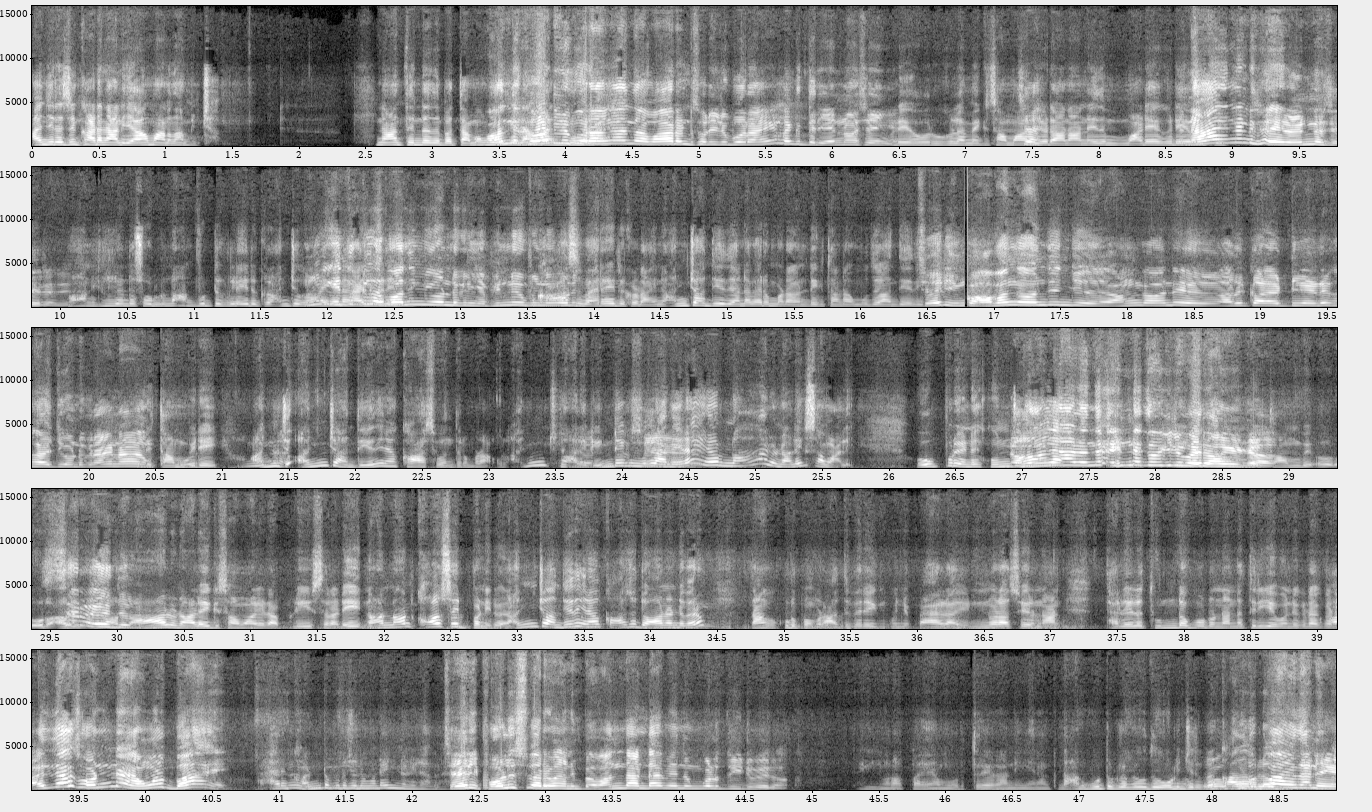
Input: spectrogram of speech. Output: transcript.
அஞ்சு லட்சம் கடனாளி ஆமானதான் மிச்சம். நான் திண்டதை பார்த்தாம வந்து கோட்டிட்டு போறாங்க அந்த வாரன்னு சொல்லிட்டு போறாங்க எனக்கு தெரியும். என்ன செய்யுங்க? ஒரு கிழமைக்கு சமாளியடா நான் எதுவும் அடைய கிடையாது நான் என்னன்னு செய்யறது? என்ன செய்யறது? நான் இல்லைன்னு சொல்லு நான் வீட்டுக்குள்ளே இருக்கிறேன். அஞ்சு அழுவலை. பதுங்கி கொண்டுக்கிறீங்க பின்னு பின்னு காசு வேற இருக்குடா. இன்னும் அஞ்சாம் தேதி தானே வர மாட்டா. இன்றைக்கு தாண்டா முதலாம் தேதி. சரி இப்போ அவங்க வந்து இங்க அங்க வந்து அதுக்கால எட்டி ரெண்டு காய்ச்சி கொண்டுக்கிறாங்க நான் தம்பி டேய் அஞ்சு அஞ்சாம் தேதி எனக்கு காசு வந்துரும்டா. ஒரு அஞ்சு நாளைக்கு இன்றைக்கு முதலாம் தேதி ஒரு நாலு நாளைக்கு சமாளி. ஒப்புறம் எனக்கு கொஞ்சம் என்ன தூக்கிட்டு போயிடுவாங்க தம்பி ஒரு நாலு நாளைக்கு சமாளிடா ப்ளீஸ் டே நான் நான் காசு செட் பண்ணிடுவேன். அஞ்சாம் தேதி எனக்கு காசு டான் வரும். நாங்க கொடுப்போம்டா அது வரைக்கும் கொஞ்சம் பேலா என்னடா செய்யற நான் தலையில துண்டை போட்டு நல்லா தெரிய வேண்டி கிடக்கிறேன். அதுதான் சொன்னேன். உங்களை பாய் யாரும் கண்டுபிடிச்சிட மாட்டேன்னு சரி போலீஸ் வருவான் இப்ப வந்தாண்டா வந்து உங்களை தூக்கிட்டு போயிடுவான் என்னடா பையன் ஒருத்தரா நீங்க எனக்கு? நான் வீட்டுக்குள்ள போய் ஒளிஞ்சிருக்கேன்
